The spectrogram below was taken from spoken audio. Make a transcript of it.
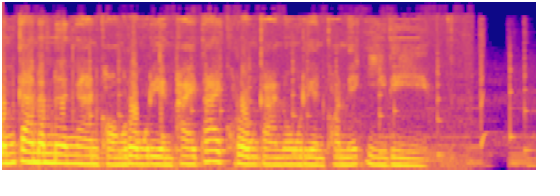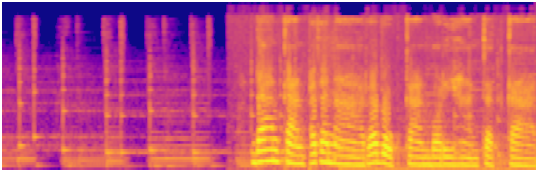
ผลการดำเนินงานของโรงเรียนภายใต้โครงการโรงเรียน Connect ED ด้านการพัฒนาระบบการบริหารจัดการ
